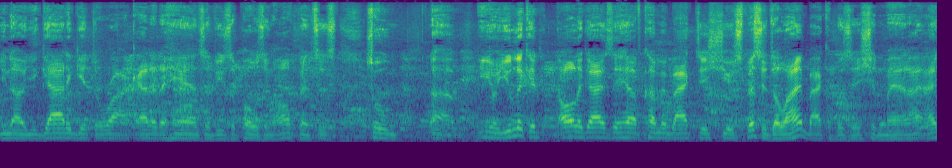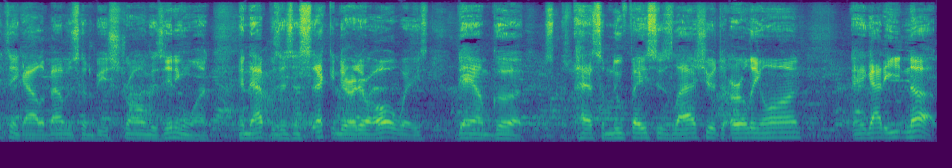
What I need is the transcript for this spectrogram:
You know, you got to get the rock out of the hands of these opposing offenses. So, uh, you know, you look at all the guys they have coming back this year, especially the linebacker position, man. I, I think Alabama's going to be as strong as anyone in that position. Secondary, they're always damn good. Had some new faces last year to early on, and it got eaten up.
